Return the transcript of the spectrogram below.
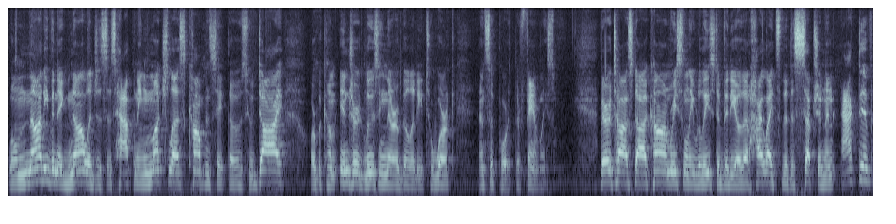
will not even acknowledge this is happening, much less compensate those who die or become injured, losing their ability to work and support their families. Veritas.com recently released a video that highlights the deception and active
